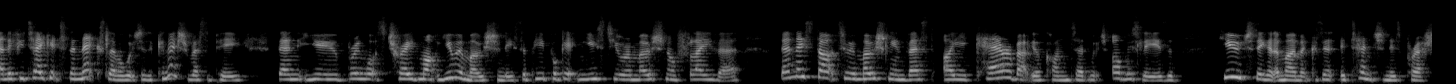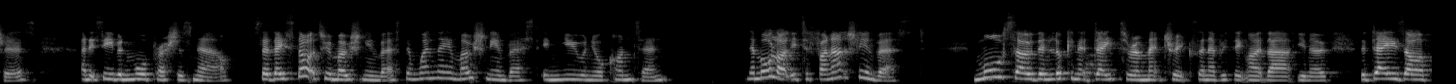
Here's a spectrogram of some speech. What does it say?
and if you take it to the next level, which is a connection recipe, then you bring what's trademark you emotionally. So people getting used to your emotional flavor. Then they start to emotionally invest, i.e., care about your content, which obviously is a huge thing at the moment because attention is precious and it's even more precious now. So they start to emotionally invest. And when they emotionally invest in you and your content, they're more likely to financially invest more so than looking at data and metrics and everything like that. You know, the days of,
